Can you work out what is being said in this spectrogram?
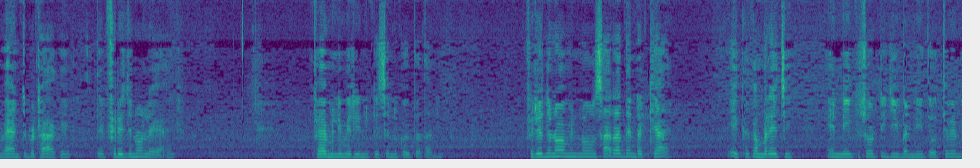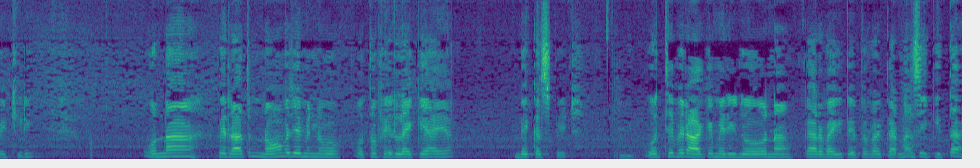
ਵੈਨ 'ਚ ਬਿਠਾ ਕੇ ਤੇ ਫ੍ਰਿਜ ਨੂੰ ਲੈ ਆਏ। ਫੈਮਿਲੀ ਮੇਰੀ ਨੂੰ ਕਿਸੇ ਨੂੰ ਕੋਈ ਪਤਾ ਨਹੀਂ। ਫ੍ਰਿਜ ਨੂੰ ਮੈਨੂੰ ਸਾਰਾ ਦਿਨ ਰੱਖਿਆ ਇੱਕ ਕਮਰੇ 'ਚ। ਇੰਨੀ ਕੁ ਛੋਟੀ ਜੀ ਬੰਨੀ ਤੇ ਉੱਥੇ ਮੈਂ ਬੈਠੀ ਰਹੀ। ਉਹਨਾਂ ਫਿਰ ਰਾਤ ਨੂੰ 9 ਵਜੇ ਮੈਨੂੰ ਉੱਥੋਂ ਫਿਰ ਲੈ ਕੇ ਆਏ ਆ ਬੇਕਰ ਸਪੀਟ ਉੱਥੇ ਫਿਰ ਆ ਕੇ ਮੇਰੀ ਜੋ ਉਹਨਾਂ ਕਾਰਵਾਈ ਪੇਪਰ ਵਰਕ ਕਰਨਾ ਸੀ ਕੀਤਾ।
